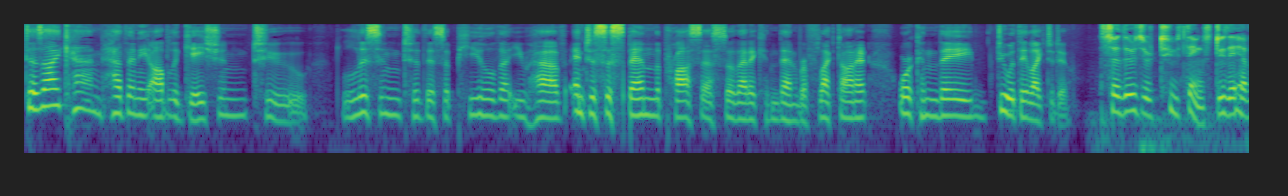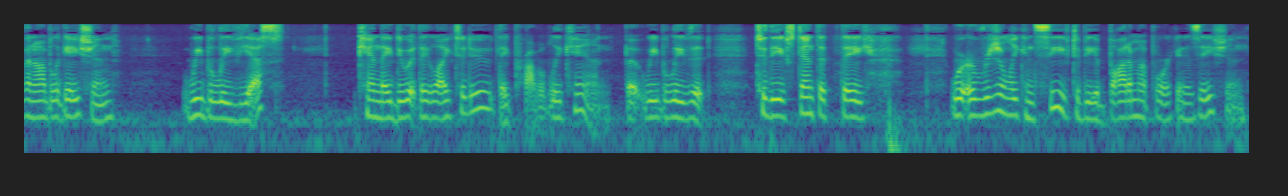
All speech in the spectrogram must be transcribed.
Does ICANN have any obligation to listen to this appeal that you have and to suspend the process so that it can then reflect on it? Or can they do what they like to do? So, those are two things. Do they have an obligation? We believe yes. Can they do what they like to do? They probably can. But we believe that to the extent that they were originally conceived to be a bottom up organization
